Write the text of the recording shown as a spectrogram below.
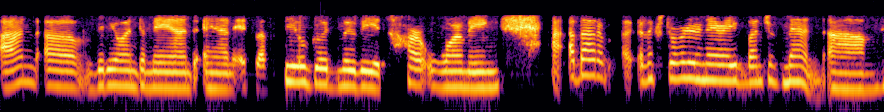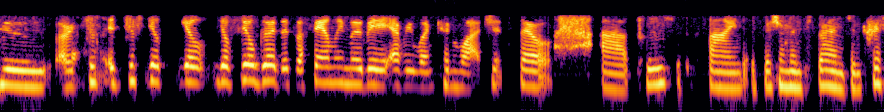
on uh, video on demand, and it's a feel good movie. It's heartwarming uh, about a, an extraordinary bunch of men um, who are just. It just you'll you'll you'll feel good. It's a family movie. Everyone can watch it. So uh, please find Fisherman's Friends. And Chris,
